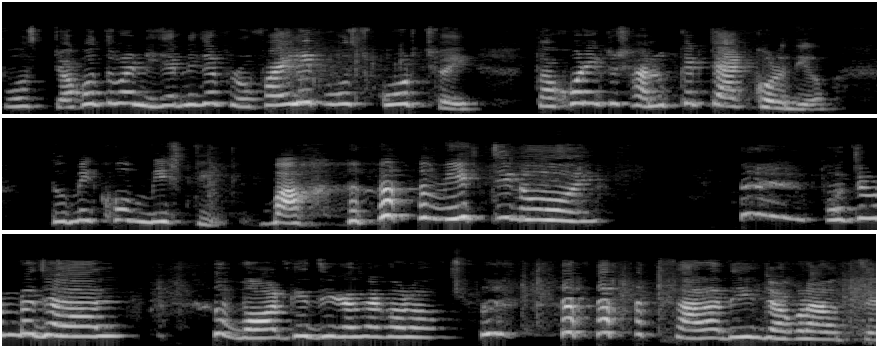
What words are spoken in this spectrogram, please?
পোস্ট যখন তোমরা নিজের নিজের প্রোফাইলেই পোস্ট করছোই, তখন একটু শালুককে ট্যাগ করে দিও। তুমি খুব মিষ্টি। বাহ, মিষ্টি নই। প্রচণ্ড ঝাল। বরকে জিজ্ঞাসা করো। সারাদিন ঝগড়া হচ্ছে।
